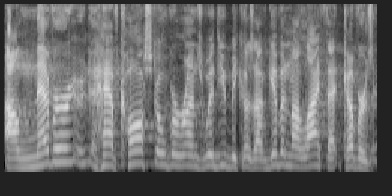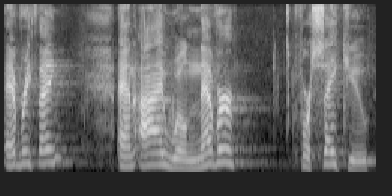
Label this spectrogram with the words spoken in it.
I'll never have cost overruns with you because I've given my life that covers everything. And I will never forsake you,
